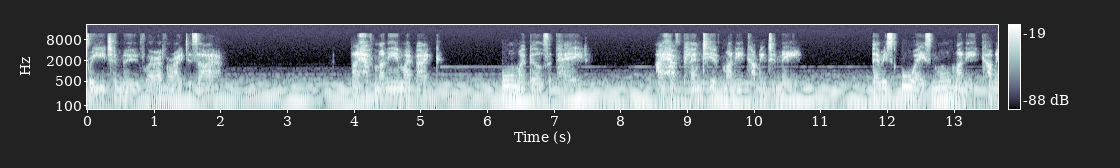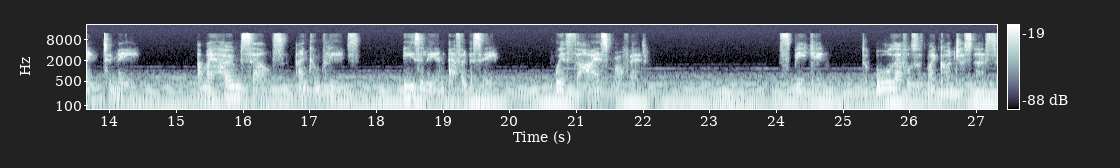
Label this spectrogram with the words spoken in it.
free to move wherever I desire. I have money in my bank. All my bills are paid. Plenty of money coming to me. There is always more money coming to me. And my home sells and completes easily and effortlessly with the highest profit. Speaking to all levels of my consciousness,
